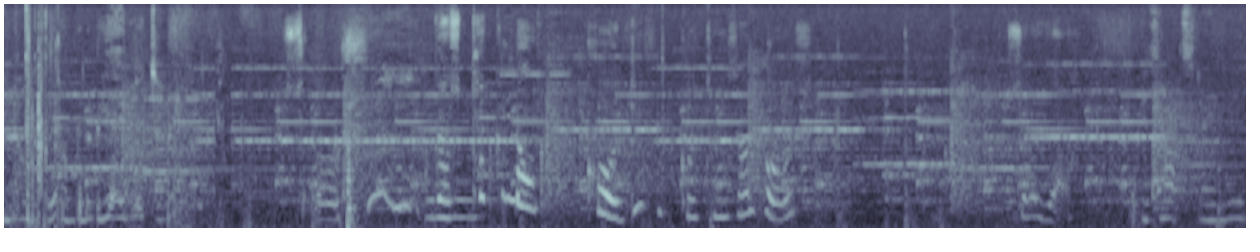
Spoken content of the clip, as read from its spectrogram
no way i'm to be able to make it so there's technical difficulties on course. So yeah. it's not staying in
